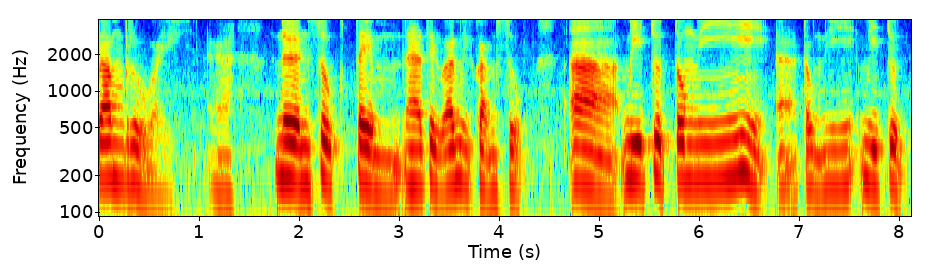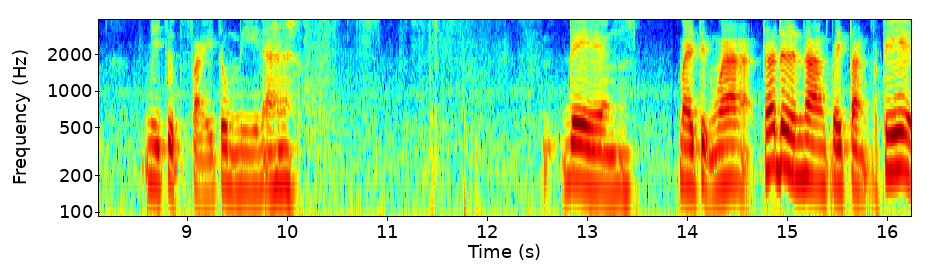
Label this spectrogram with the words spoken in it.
ร่ำรวยนะคะเนินสุขเต็มนะถือว่ามีความสุขอ่ามีจุดตรงนี้อ่าตรงนี้มีจุดมีจุดไฟตรงนี้นะฮะแดง หมายถึงว่าถ้าเดินทางไปต่างประเทศ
